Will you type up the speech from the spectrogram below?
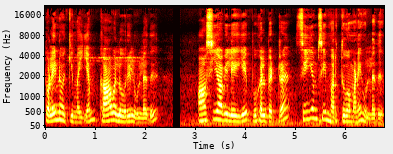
தொலைநோக்கி மையம் காவலூரில் உள்ளது. ஆசியாவிலேயே புகழ்பெற்ற சிஎம்சி மருத்துவமனை உள்ளது.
